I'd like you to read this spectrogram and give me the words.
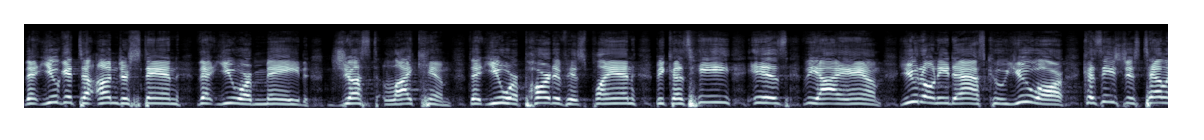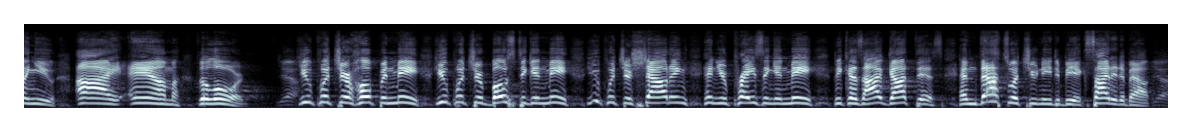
that you get to understand that you are made just like Him, that you are part of His plan because He is the I am. You don't need to ask who you are because He's just telling you, I am the Lord. Yeah. You put your hope in me. You put your boasting in me. You put your shouting and your praising in me because I've got this. And that's what you need to be excited about. Yeah.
